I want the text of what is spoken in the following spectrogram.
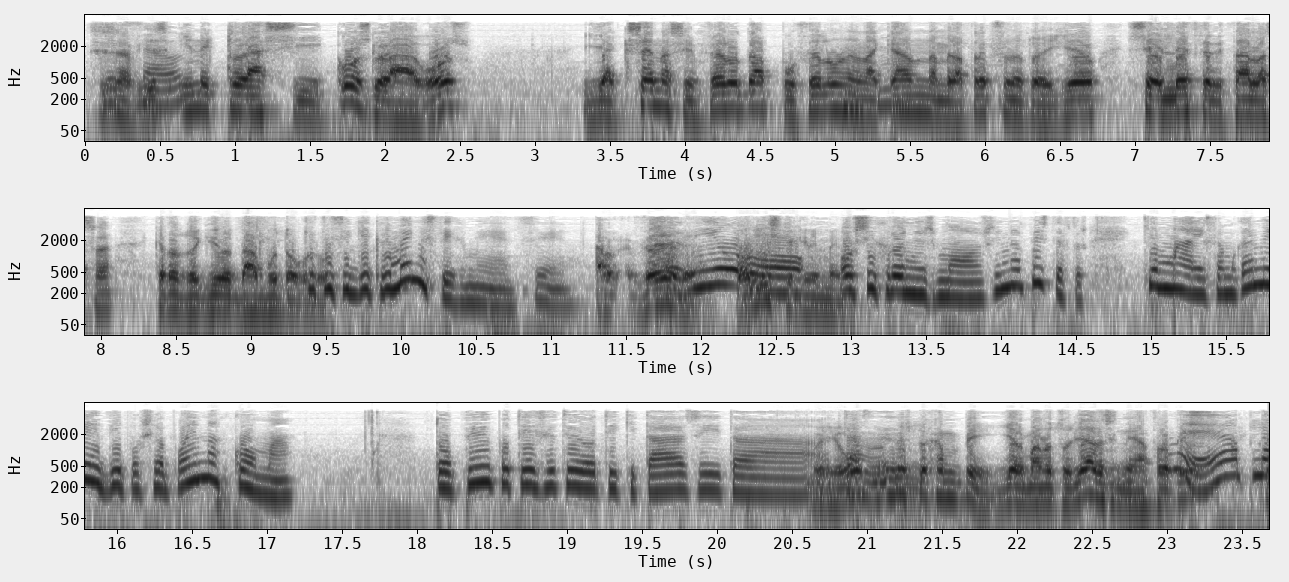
της της Αυγής ΑΟΣ. είναι κλασικός λάγος για ξένα συμφέροντα που θέλουν να κάνουν να μετατρέψουν το Αιγαίο σε ελεύθερη θάλασσα κατά τον κύριο Νταμπούτογλου. Και τη συγκεκριμένη στιγμή, έτσι. Α, βέβαια, δηλαδή πολύ ο, συγκεκριμένη. ο συγχρονισμός είναι απίστευτος. Και μάλιστα μου κάνει εντύπωση από ένα κόμμα το οποίο υποτίθεται ότι κοιτάζει τα... Εγώ τα- νομίζω το είχαμε πει. Γερμανοτσολιάδες είναι οι άνθρωποι. Ναι, απλά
